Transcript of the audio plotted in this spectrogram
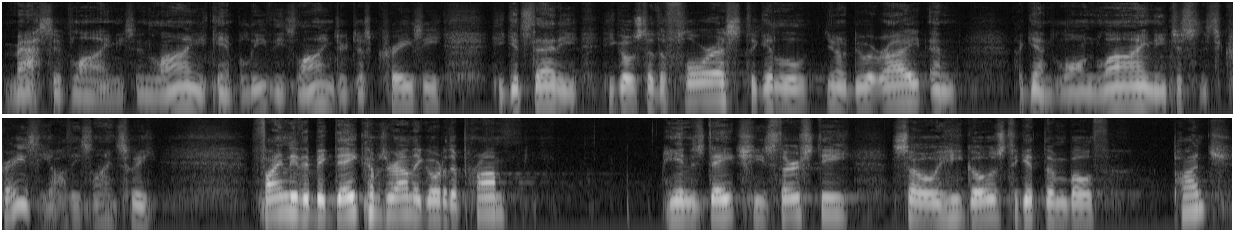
massive line. He's in line. You can't believe these lines are just crazy. He gets that. He, he goes to the florist to get a little, you know, do it right. And again, long line. He just, it's crazy, all these lines. So he, finally, the big day comes around. They go to the prom. He and his date, she's thirsty. So he goes to get them both punch,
